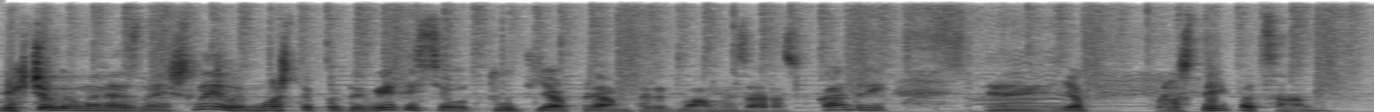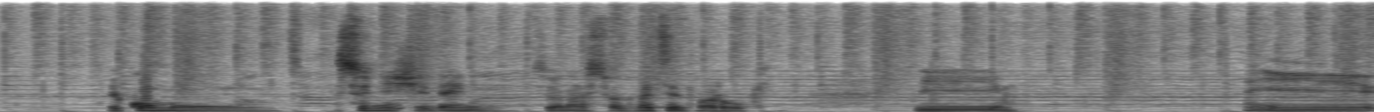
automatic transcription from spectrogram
Якщо ви мене знайшли, ви можете подивитися, отут я прямо перед вами зараз в кадрі. Е, Я простий пацан, якому на сьогоднішній день всього-навсього 22 роки. І, і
